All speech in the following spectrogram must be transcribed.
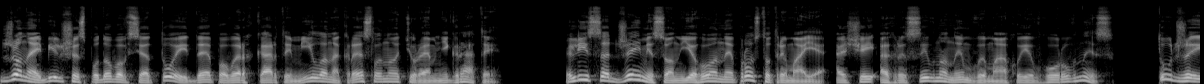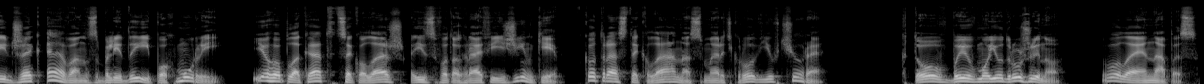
Джо найбільше сподобався той, де поверх карти Міла накреслено тюремні грати. Ліса Джеймісон його не просто тримає, а ще й агресивно ним вимахує вгору вниз. Тут же і Джек Еванс, блідий, похмурий. Його плакат це колаж із фотографій жінки, котра стекла на смерть кров'ю вчора. Хто вбив мою дружину? волає напис.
